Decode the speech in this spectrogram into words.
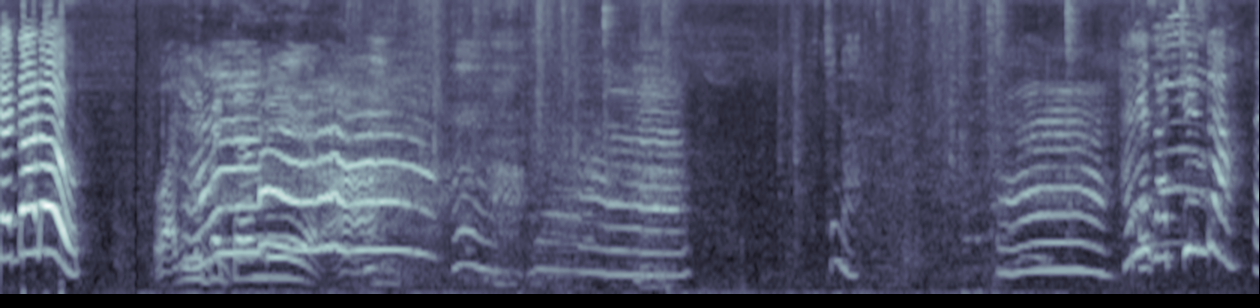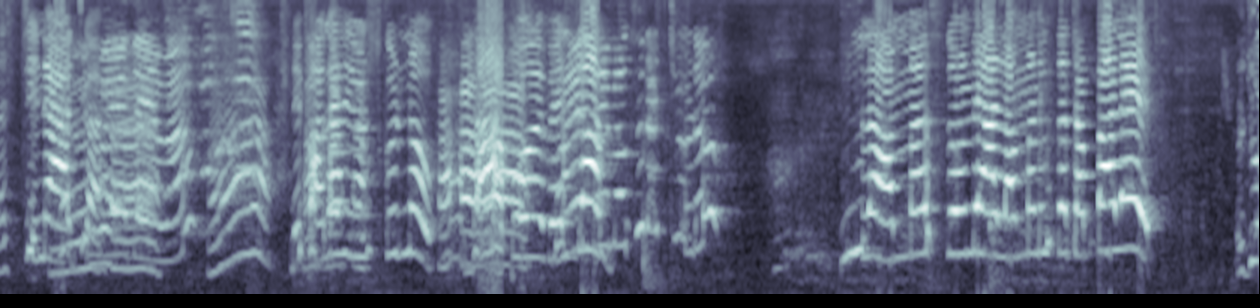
చెడ్డాడు. వదిలిపెట్టండి. అరే సచ్చిండ్రా. సచ్చిండా నీ పగ చూసుకున్నావు చూడు. ఇలా అమ్మేస్తుంది వాళ్ళ అమ్మని ఇంత చెప్పాలి అయ్యో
